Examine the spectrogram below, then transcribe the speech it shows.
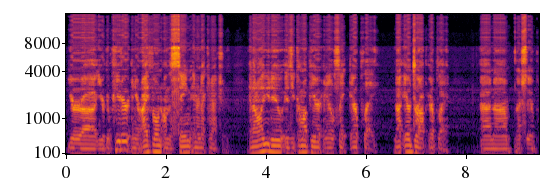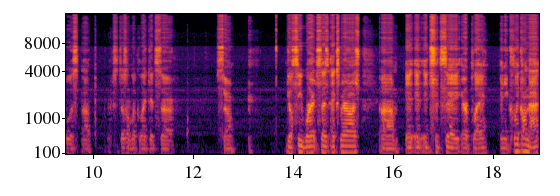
your uh, your computer and your iPhone on the same internet connection, and then all you do is you come up here and it'll say AirPlay, not AirDrop, AirPlay. And um, actually, I'll pull this up because it doesn't look like it's uh, so. You'll see where it says XMirage. Um, it, it, it should say AirPlay, and you click on that,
